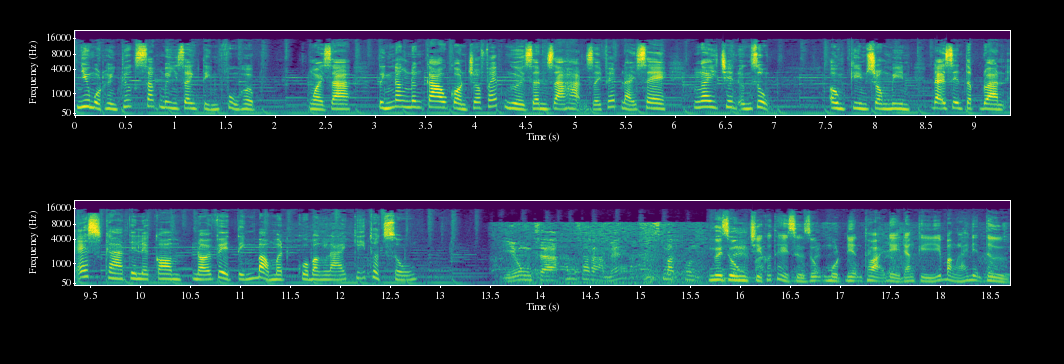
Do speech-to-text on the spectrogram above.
như một hình thức xác minh danh tính phù hợp Ngoài ra, tính năng nâng cao còn cho phép người dân gia hạn giấy phép lái xe ngay trên ứng dụng. Ông Kim Jong-min, đại diện tập đoàn SK Telecom, nói về tính bảo mật của bằng lái kỹ thuật số. Người dùng chỉ có thể sử dụng một điện thoại để đăng ký bằng lái điện tử.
